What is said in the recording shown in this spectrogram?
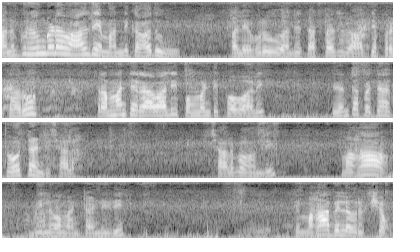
అనుగ్రహం కూడా వాళ్ళదే మంది కాదు. వాళ్ళు ఎవరు అంటే దత్తాత్రుడు ఆజ్ఞ ప్రకారం రమ్మంటే రావాలి పొమ్మంటే పోవాలి. ఇదంతా పెద్ద తోట అండి చాలా. చాలా బాగుంది. మహా బిల్వం అంటండి ఇది. ఇది మహాబిల్వ వృక్షం.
